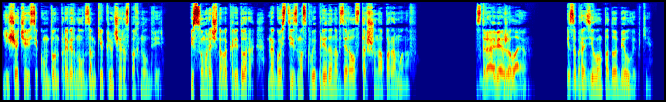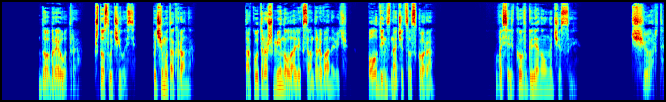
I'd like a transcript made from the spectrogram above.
Еще через секунду он провернул в замке ключ и распахнул дверь. Из сумрачного коридора на гостя из Москвы преданно взирал старшина Парамонов. «Здравия желаю!» Изобразил он подобие улыбки. «Доброе утро. Что случилось? Почему так рано?» «Так утро ж минуло, Александр Иванович. Полдень, значится, скоро». Васильков глянул на часы. Черт,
